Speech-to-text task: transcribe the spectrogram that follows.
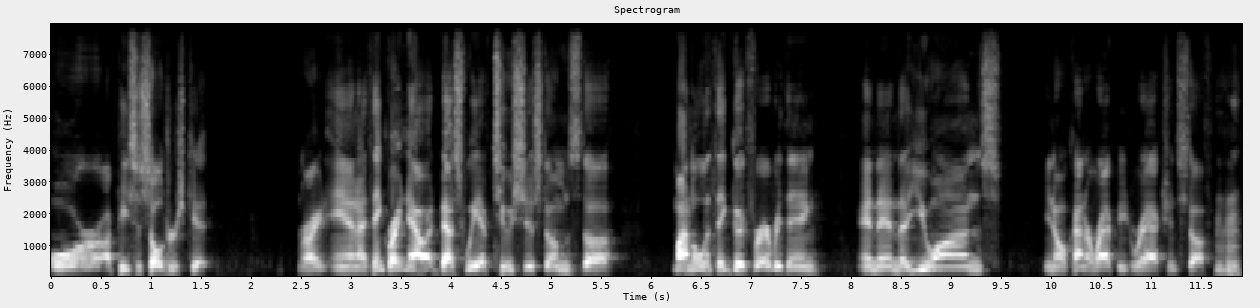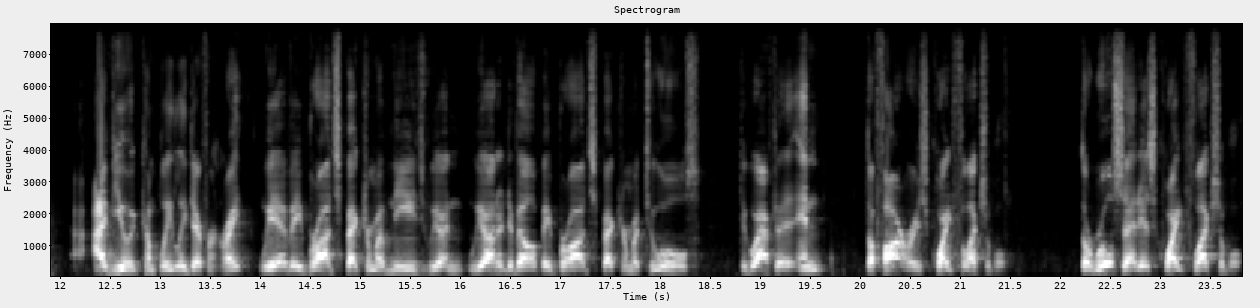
or a piece of soldier's kit, right? And I think right now, at best, we have two systems: the monolithic, good for everything, and then the UONs, you know, kind of rapid reaction stuff. Mm-hmm. I view it completely different, right? We have a broad spectrum of needs. We, ought- we ought to develop a broad spectrum of tools to go after it. And the FAR is quite flexible. The rule set is quite flexible.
